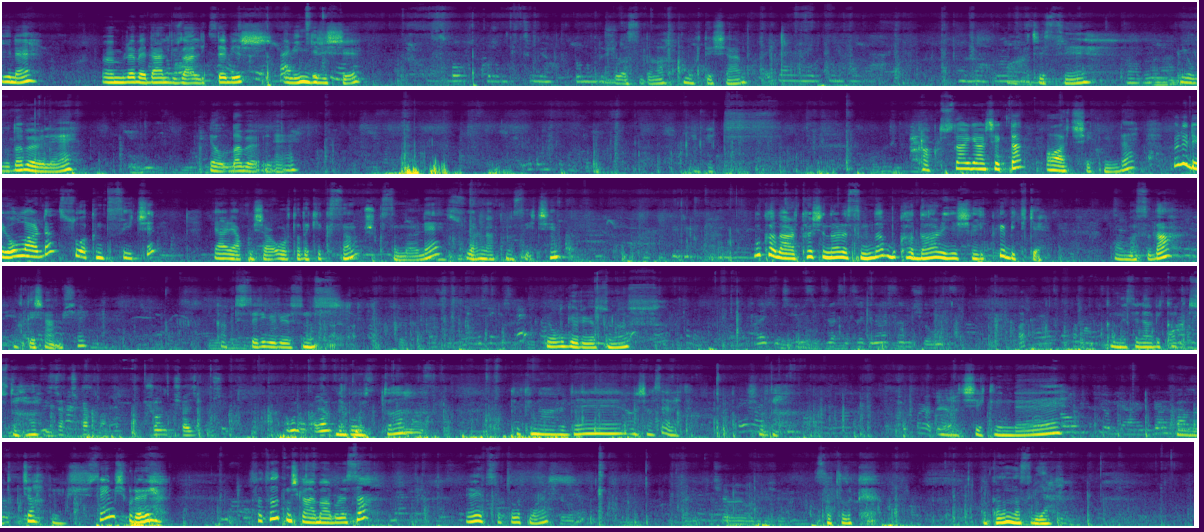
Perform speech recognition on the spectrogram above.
Yine ömre bedel güzellikte bir evin girişi. Burası da muhteşem. Bahçesi. Yolu da böyle. Yolu da böyle. Evet. Kaktüsler gerçekten ağaç şeklinde. Böyle de yollarda su akıntısı için yer yapmışlar ortadaki kısım. Şu kısım böyle suların akması için. Bu kadar taşın arasında bu kadar yeşillik ve bitki olması da muhteşem bir şey. Kaktüsleri görüyorsunuz. Yolu görüyorsunuz. Bakın mesela bir kaktüs daha. İcat çıkartma. Şu an çaycık bir şey. Aman ayağım Ne boyutta? Kökü nerede? Aşağısı evet. Şurada. Ağaç şeklinde. Oldukça büyümüş. Sevmiş burayı. Satılıkmış galiba burası. Evet satılıkmış. Satılık. Bakalım nasıl bir yer.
